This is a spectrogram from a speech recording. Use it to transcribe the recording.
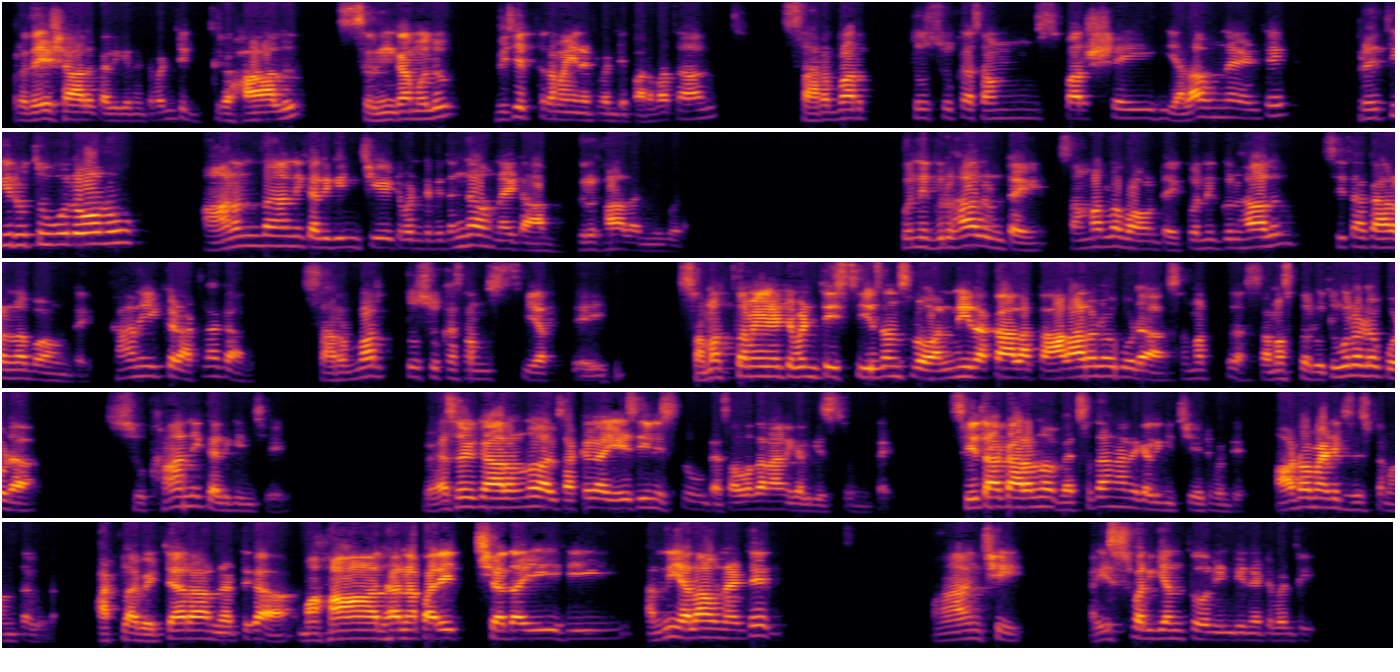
ప్రదేశాలు కలిగినటువంటి గ్రహాలు శృంగములు విచిత్రమైనటువంటి పర్వతాలు సర్వర్తు సుఖ సంస్పర్శై ఎలా ఉన్నాయంటే ప్రతి ఋతువులోనూ ఆనందాన్ని కలిగించేటువంటి విధంగా ఉన్నాయి ఆ గృహాలన్నీ కూడా. కొన్ని గృహాలు ఉంటాయి సమ్మర్లో బాగుంటాయి కొన్ని గృహాలు శీతాకాలంలో బాగుంటాయి. కానీ ఇక్కడ అట్లా కాదు. సర్వర్తు సుఖ సంస్యర్తై సమస్తమైనటువంటి సీజన్స్లో అన్ని రకాల కాలాలలో కూడా సమస్త సమస్త ఋతువులలో కూడా సుఖాన్ని కలిగించేవి. వేసవి కాలంలో అవి చక్కగా ఏసీని ఇస్తూ ఉంటాయి చల్లదనాన్ని కలిగిస్తూ ఉంటాయి. శీతాకాలంలో వెచ్చదనాన్ని కలిగించేటువంటి ఆటోమేటిక్ సిస్టమ్ అంతా కూడా. అట్లా పెట్టారా అన్నట్టుగా మహాధన పరిచ్ఛదై అన్ని ఎలా ఉన్నాయంటే మంచి ఐశ్వర్యంతో నిండినటువంటి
